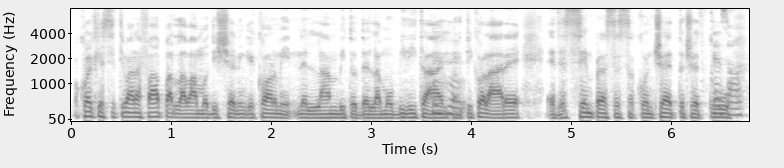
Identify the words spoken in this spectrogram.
qualche settimana fa parlavamo di sharing economy nell'ambito della mobilità uh-huh. in particolare ed è sempre lo stesso concetto, cioè tu esatto.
